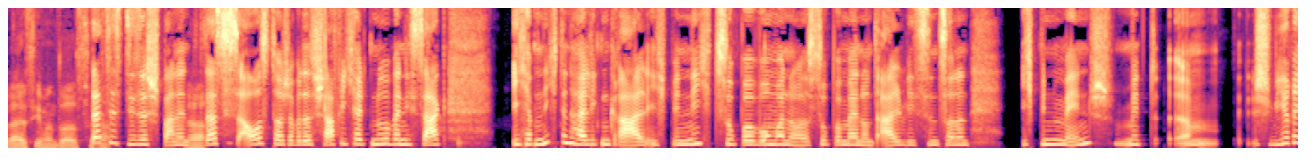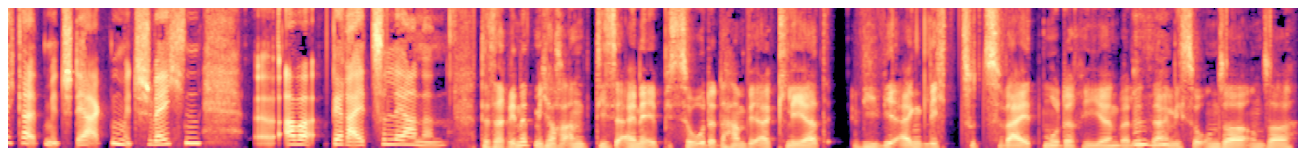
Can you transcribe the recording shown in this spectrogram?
Weiß jemand was? Das ja. ist dieses Spannende, Ja. das ist Austausch, aber das schaffe ich halt nur, wenn ich sage, ich habe nicht den heiligen Gral, ich bin nicht Superwoman oder Superman und allwissend, sondern ich bin Mensch mit ähm, Schwierigkeiten, mit Stärken, mit Schwächen, äh, aber bereit zu lernen. Das erinnert mich auch an diese eine Episode, da haben wir erklärt, wie wir eigentlich zu zweit moderieren, weil das Mhm. ja eigentlich so unser, unser,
